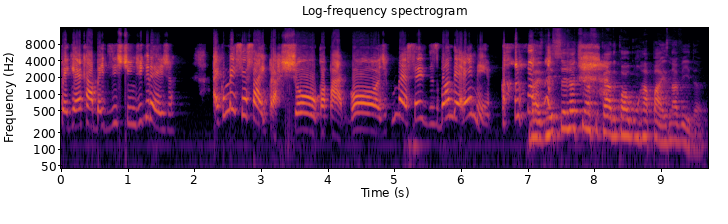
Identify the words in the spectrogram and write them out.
peguei e acabei desistindo de igreja. Aí comecei a sair pra show, pra pagode, comecei, desbandeirei mesmo. Mas nisso você já tinha ficado com algum rapaz na vida?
